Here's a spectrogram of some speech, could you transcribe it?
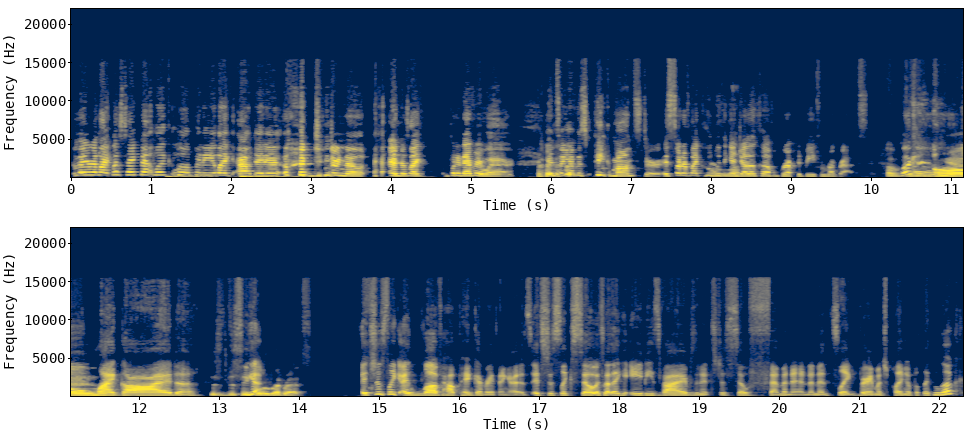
they were like, let's take that like little bitty like outdated gender note and just like put it everywhere. And so you have this pink monster. It's sort of like who I we think love it. Angelica grew up to be from Rugrats. Oh, Look- yes, Oh my god. This is the sequel to Rugrats. It's just like I love how pink everything is. It's just like so it's got like 80s vibes and it's just so feminine and it's like very much playing up with like look,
